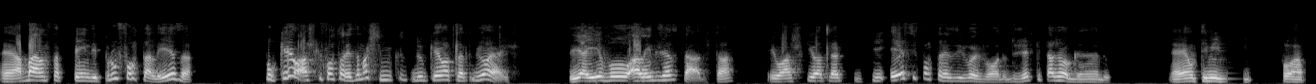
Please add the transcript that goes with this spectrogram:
é, a balança pende para o Fortaleza, porque eu acho que o Fortaleza é mais time do que o Atlético de Goiás. E aí eu vou além dos resultados, tá? Eu acho que o Atlético, que esse Fortaleza de Voivoda, do jeito que está jogando, é um time, porra,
